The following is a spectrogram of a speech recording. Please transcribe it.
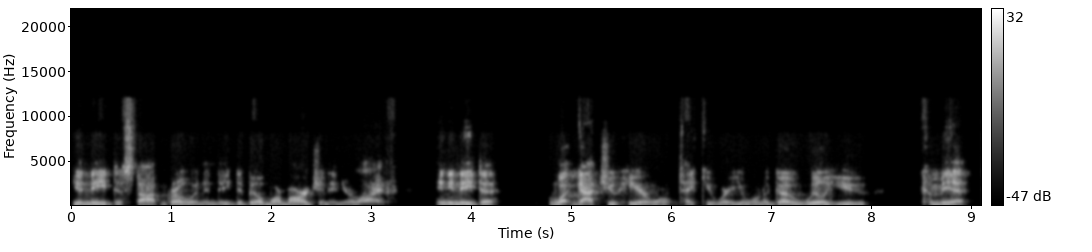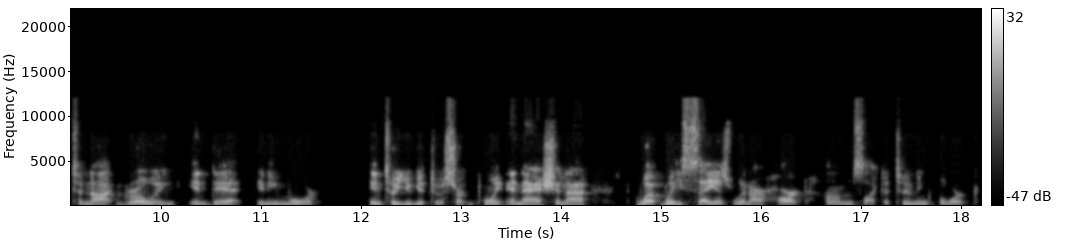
you need to stop growing and need to build more margin in your life. And you need to, what got you here won't take you where you want to go. Will you commit to not growing in debt anymore until you get to a certain point? And Ash and I, what we say is when our heart hums like a tuning fork,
